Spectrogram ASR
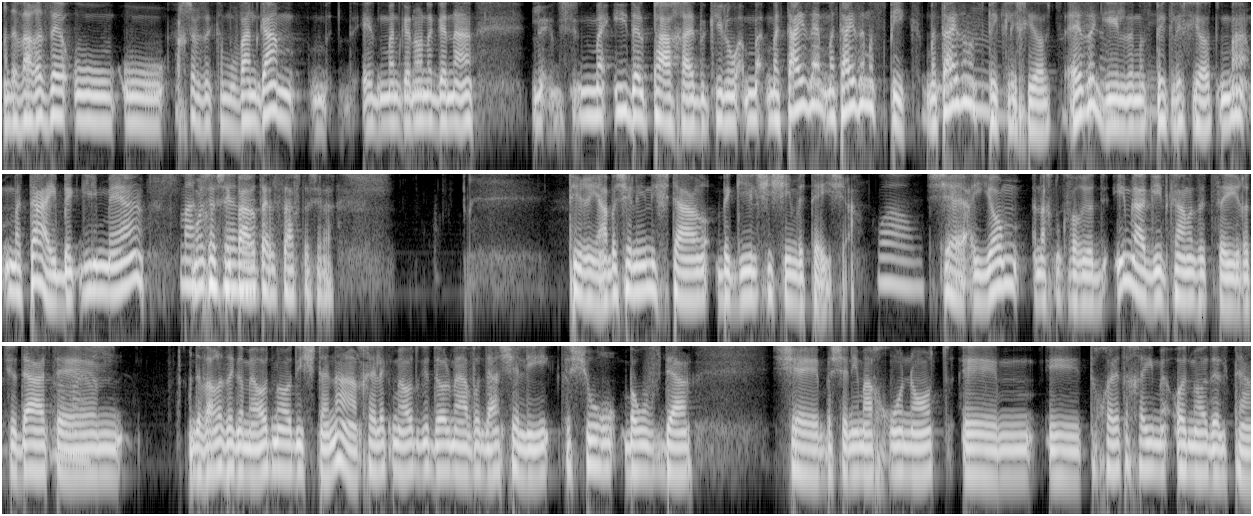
הדבר הזה הוא, הוא, עכשיו זה כמובן גם מנגנון הגנה מעיד על פחד, כאילו, מתי זה, מתי זה מספיק? מתי זה מספיק mm. לחיות? איזה גיל זה מספיק לחיות? מה, מתי? בגיל 100? כמו שסיפרת על סבתא שלך. תראי, אבא שלי נפטר בגיל 69. וואו. שהיום אנחנו כבר יודעים להגיד כמה זה צעיר. את יודעת, ממש. אמ, הדבר הזה גם מאוד מאוד השתנה. חלק מאוד גדול מהעבודה שלי קשור בעובדה שבשנים האחרונות אמ, אה, תוחלת החיים מאוד מאוד עלתה.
